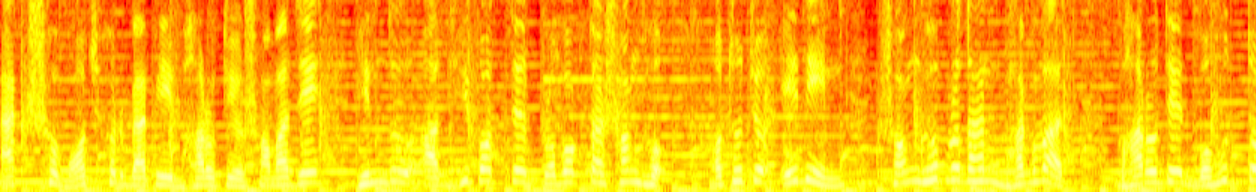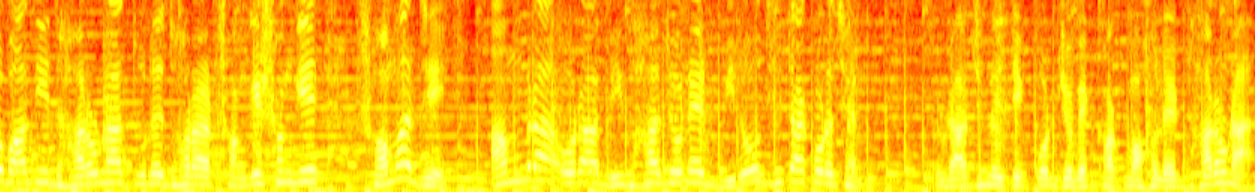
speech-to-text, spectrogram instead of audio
একশো বছর ব্যাপী ভারতীয় সমাজে হিন্দু আধিপত্যের প্রবক্তা সংঘ। অথচ এদিন সংঘ প্রধান ভাগবত ভারতের বহুত্ববাদী ধারণা তুলে ধরার সঙ্গে সঙ্গে সমাজে আমরা ওরা বিভাজনের বিরোধিতা করেছেন। রাজনৈতিক পর্যবেক্ষক মহলের ধারণা,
